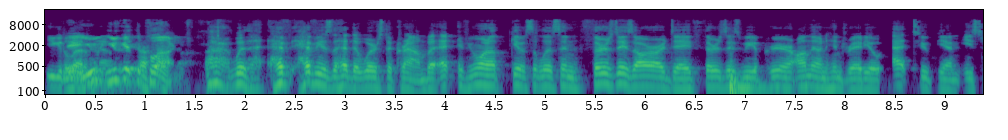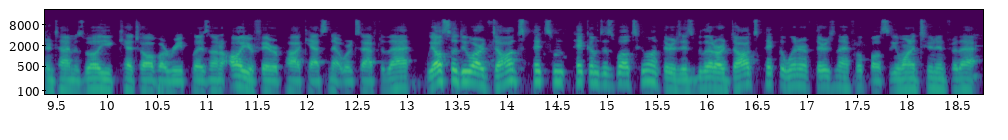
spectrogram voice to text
you get a Yeah, let 'em you- you get the uh, plug. All right, with heavy, heavy is the head that wears the crown. But if you want to give us a listen, Thursdays are our day. Thursdays we appear on the Unhinged Radio at 2 p.m. Eastern time as well. You catch all of our replays on all your favorite podcast networks after that. We also do our dogs picks pickums as well too on Thursdays. We let our dogs pick the winner of Thursday night football, so you want to tune in for that.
